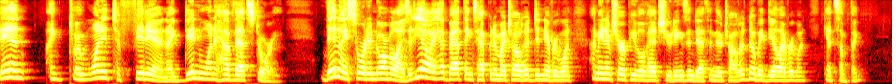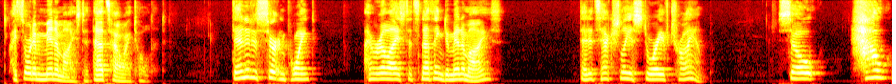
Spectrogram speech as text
Then I, I wanted to fit in. I didn't want to have that story. Then I sort of normalized it. Yeah, I had bad things happen in my childhood. Didn't everyone? I mean, I'm sure people have had shootings and death in their childhood. No big deal. Everyone gets something. I sort of minimized it. That's how I told it. Then at a certain point, I realized it's nothing to minimize, that it's actually a story of triumph. So, how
